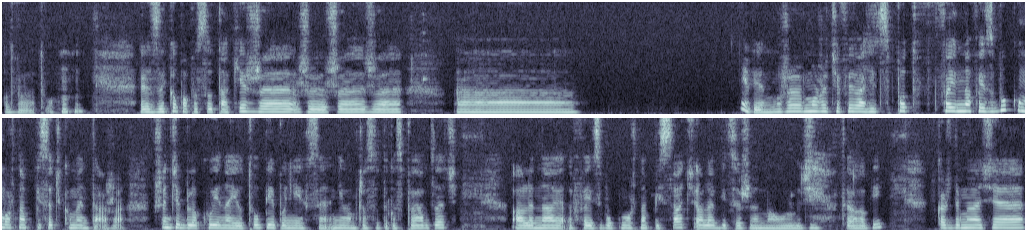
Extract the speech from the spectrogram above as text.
odwrotu. ryzyko po prostu takie, że, że, że, że e, nie wiem, może możecie wyrazić spod, na Facebooku można pisać komentarze. Wszędzie blokuję na YouTubie, bo nie chcę, nie mam czasu tego sprawdzać, ale na Facebooku można pisać, ale widzę, że mało ludzi to robi. W każdym razie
